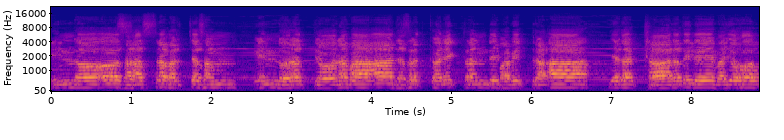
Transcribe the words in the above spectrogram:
इन्दो सहस्रवर्चसम्। इन्दुरत्यो न वाजसृत्कनिक्रन्ति पवित्र आ। यदक्षारति देवयोः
